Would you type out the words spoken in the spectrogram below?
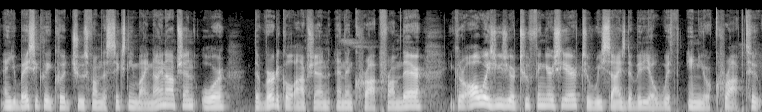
and you basically could choose from the 16 by 9 option or the vertical option and then crop from there. You could always use your two fingers here to resize the video within your crop too.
